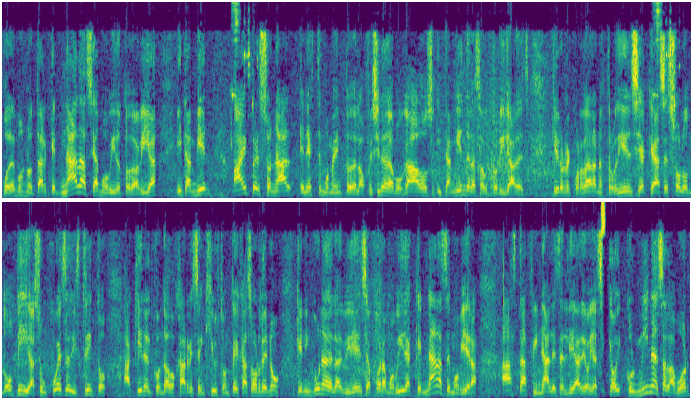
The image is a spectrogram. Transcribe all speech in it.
podemos notar que nada se ha movido todavía y también hay personal en este momento de la oficina de abogados y también de las autoridades. Quiero recordar a nuestra audiencia que hace solo dos días un juez de distrito aquí en el condado Harris en Houston, Texas, ordenó que ninguna de la evidencia fuera movida, que nada se moviera hasta finales del día de hoy. Así que hoy culmina esa labor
